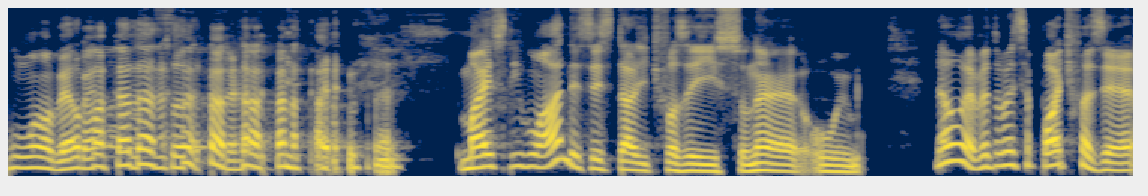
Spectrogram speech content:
uma vela pra cada. Mas não há necessidade de fazer isso, né, Will? Não, eventualmente você pode fazer.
